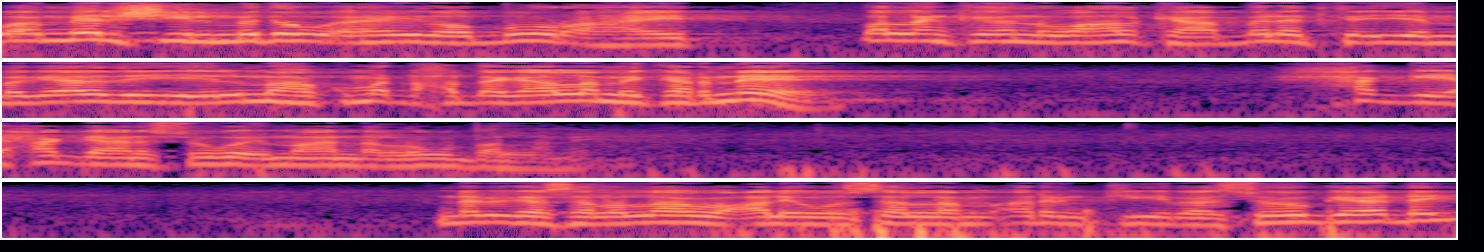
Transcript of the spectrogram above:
waa meel shiil madow ahayd oo buur ahayd. Ballankeennu waa halkaa beledka iyo magaalada iyo ilmaha kuma dhex dagaalami karnee xaggii xaggaan isugu imaana lagu ballamay nabiga sala allahu calayh wasalam arrinkii baa soo gaadhay.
